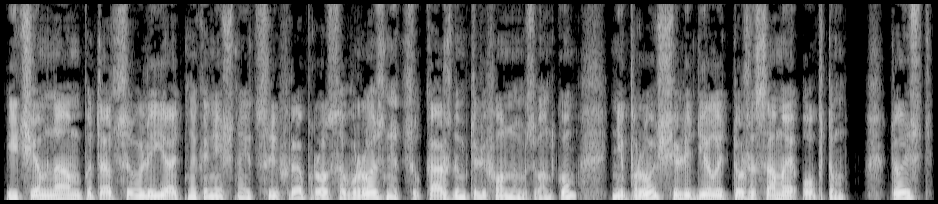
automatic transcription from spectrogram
И чем нам пытаться влиять на конечные цифры опроса в розницу каждым телефонным звонком, не проще ли делать то же самое оптом, то есть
